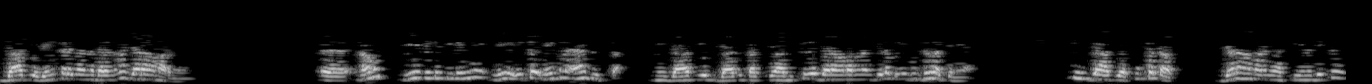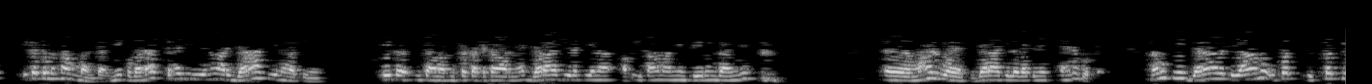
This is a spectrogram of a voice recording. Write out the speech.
ජාතිය වෙන් කරගන්න බලනවා ජරා මරණය. නමුත් මේ දෙක තිබෙන්නේ මේ එක මේකම ඈදුත්ත. මේ ජාතිය ජාති සත්‍යාදිකේ ජරා මරණ කියලා මේ බුද්ධ වචනයයි. මේ ජාතිය පුපටක් ජරා මරණය කියන දෙක එකටම සම්බන්ධයි. මේක වඩා පැහැදිලි වෙනවා අර ජරා කියන වචනේ. ඒක ඉතාමත් ප්‍රකට කාරණයක්. ජරා කියලා කියන අපි සාමාන්‍යයෙන් තේරුම් ගන්නේ මහලු වයස ජරා කියලා වචනේ ඇහෙනකොට. නමුත් මේ ජරාවට යාම උපත් උත්පත්ති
